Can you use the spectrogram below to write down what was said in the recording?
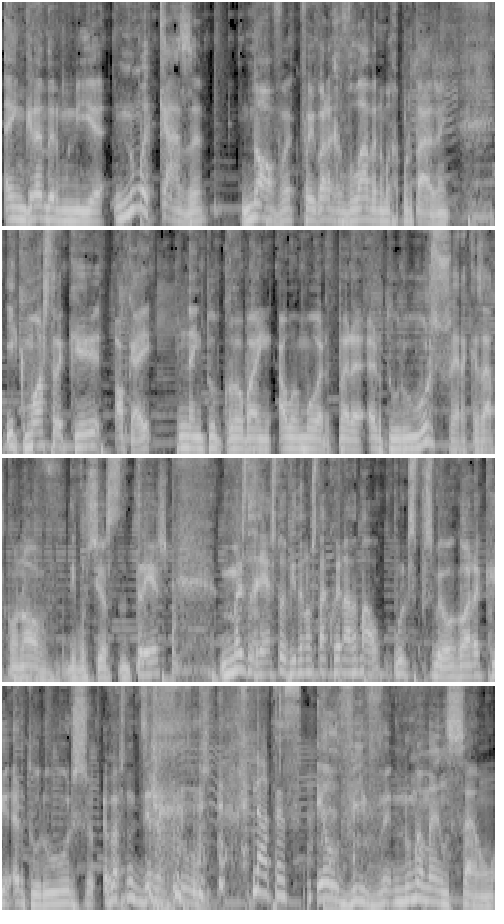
em grande harmonia numa casa nova, que foi agora revelada numa reportagem e que mostra que, ok, nem tudo correu bem ao amor para Arturo Urso, era casado com nove, divorciou-se de três, mas de resto a vida não está a correr nada mal, porque se percebeu agora que Arturo Urso, eu gosto de dizer Arturo Urso, Nota-se. ele vive numa mansão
